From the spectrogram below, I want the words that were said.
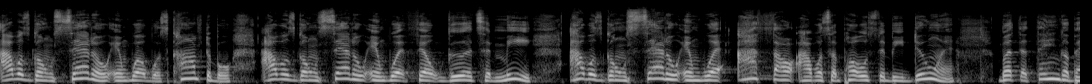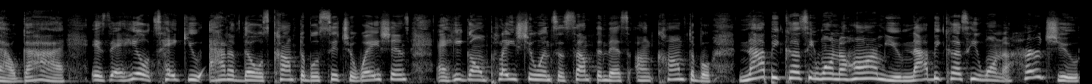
I was going to settle in what was comfortable. I was going to settle in what felt good to me. I was going to settle in what I thought I was supposed to be doing. But the thing about God is that he'll take you out of those comfortable situations and he going to place you into something that's uncomfortable. Not because he want to harm you, not because he want to hurt you,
